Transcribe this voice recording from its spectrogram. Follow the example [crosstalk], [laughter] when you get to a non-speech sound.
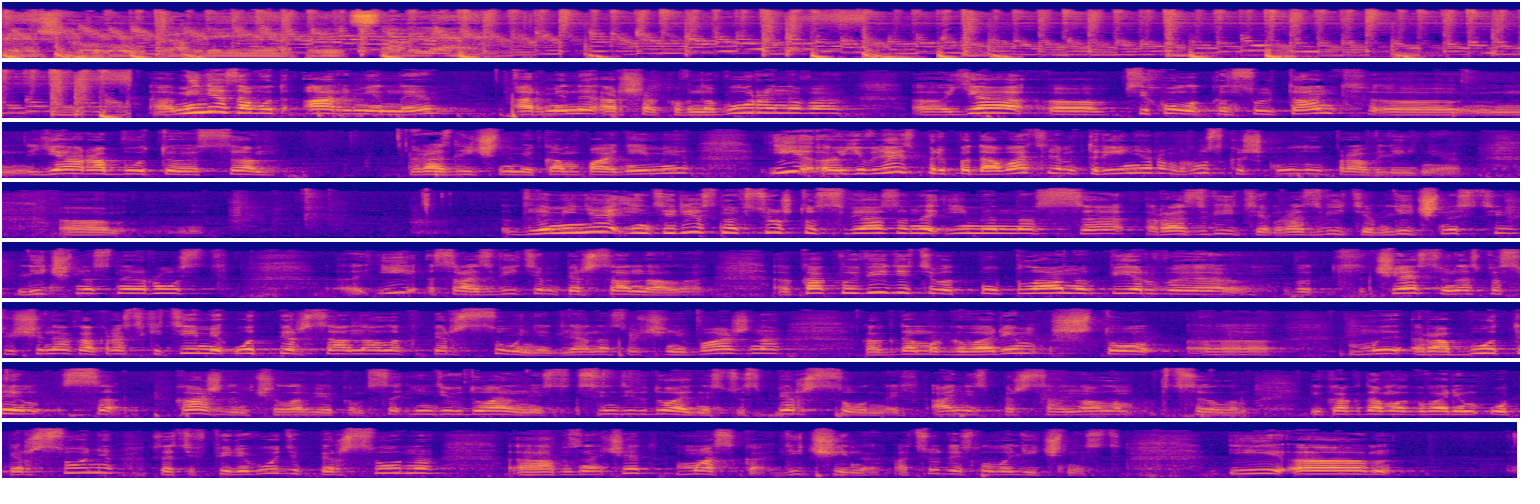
Русская школа управления представляет А, Меня зовут Армине, Армине Аршаковна Воронова. А, Я э, психолог-консультант, э, я работаю с различными компаниями и э, являюсь преподавателем, тренером Русской школы управления. Для меня интересно все, что связано именно с развитием, развитием личности, личностный рост и с развитием персонала. Э, Как вы видите, вот по плану первая вот часть у нас посвящена как раз-таки теме от персонала к персоне. Для нас очень важно, когда мы говорим, что э, мы работаем с каждым человеком, с индивидуальностью, с индивидуальностью, с персоной, а не с персоналом в целом. И когда мы говорим о персоне, кстати, в переводе персона э, обозначает маска, личина, отсюда и слово личность. И э,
